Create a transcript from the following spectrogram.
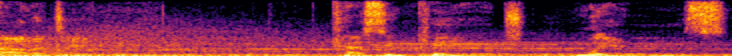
Fatality. Cassie Cage wins.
